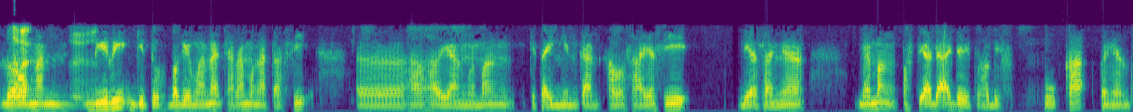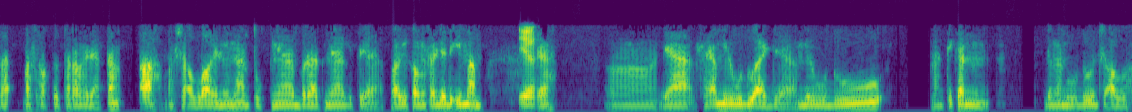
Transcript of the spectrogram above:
dorongan hmm. diri gitu. Bagaimana cara mengatasi eh, hal-hal uh, yang memang kita inginkan. Kalau saya sih biasanya memang pasti ada aja itu. Habis buka pengen pas waktu tarawih datang ah masya Allah ini ngantuknya beratnya gitu ya. Apalagi kalau misalnya jadi imam yeah. ya. Uh, ya saya ambil wudhu aja. Ambil wudhu nanti kan dengan wudhu insya Allah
